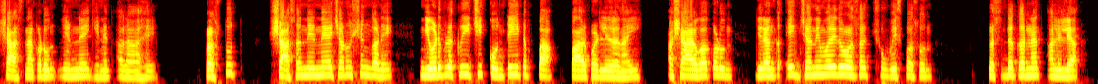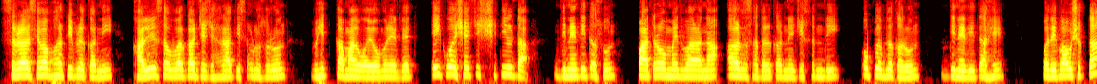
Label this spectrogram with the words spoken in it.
शासनाकडून निर्णय घेण्यात आला आहे. प्रस्तुत शासन निर्णयाच्या अनुषंगाने निवड प्रक्रियेची कोणतेही टप्पा पार पडलेला नाही. अशा आयोगाकडून दिनांक एक जानेवारी दोन हजार चोवीसपासून प्रसिद्ध करण्यात आलेल्या सरळ सेवा भरती प्रकरणी खालील संवर्गांच्या जाहिरातीस अनुसरून विहित कमाल वयोमर्यादेत एक वर्षाची शिथिलता देण्यात येत असून पात्र उमेदवारांना अर्ज सादर करण्याची संधी उपलब्ध करून देण्यात येत आहे. पदे पाहू शकता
